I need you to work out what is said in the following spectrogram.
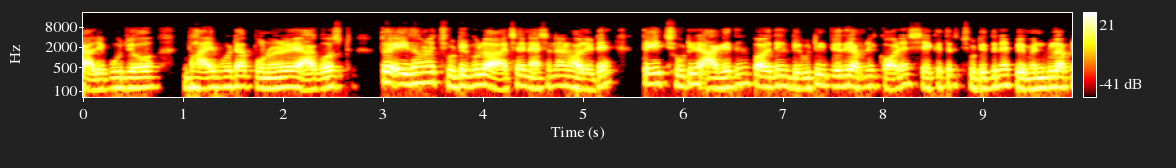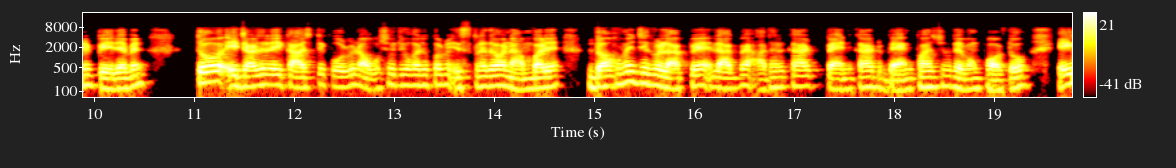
কালী পুজো ভাইফোঁটা, পনেরোই আগস্ট, তো এই ধরনের ছুটিগুলো আছে ন্যাশনাল হলিডে তো এই ছুটির আগের দিন, পরের দিন ডিউটি যদি আপনি করেন, সেক্ষেত্রে ছুটির দিনের পেমেন্টগুলো আপনি পেয়ে যাবেন। তো এই যারা যারা এই কাজটি করবেন, অবশ্যই যোগাযোগ করবেন স্ক্রিনে দেওয়া নাম্বারে ডকুমেন্ট যেগুলো লাগবে লাগবে Aadhaar card PAN card bank passbook এবং ফটো এই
